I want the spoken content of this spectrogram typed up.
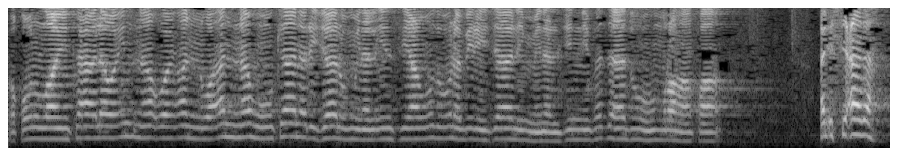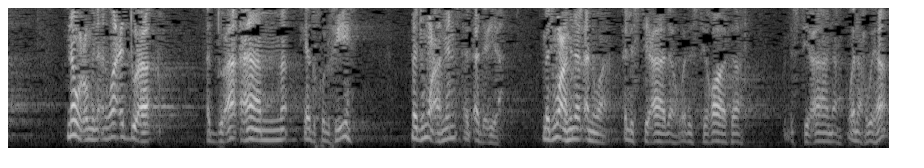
وقول الله تعالى وإن وأن وأنه كان رجال من الإنس يعوذون برجال من الجن فزادوهم رهقا. الاستعاذة نوع من أنواع الدعاء. الدعاء عام يدخل فيه مجموعة من الأدعية مجموعة من الأنواع الاستعاذة والاستغاثة والاستعانة ونحوها.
